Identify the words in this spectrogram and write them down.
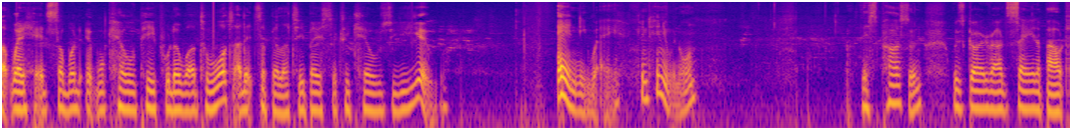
that when it hits someone it will kill people no matter what and its ability basically kills you. Anyway, continuing on. This person was going around saying about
